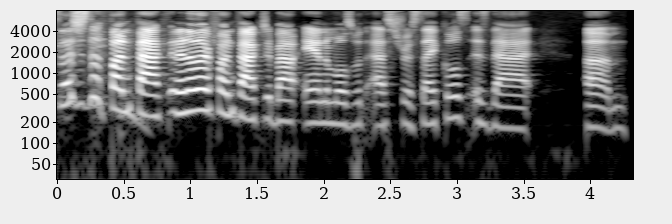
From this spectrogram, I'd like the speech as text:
So that's just a fun fact. And another fun fact about animals with estrus cycles is that um,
